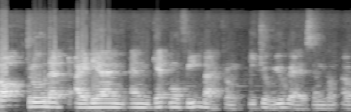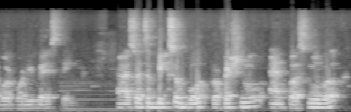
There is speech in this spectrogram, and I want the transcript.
talk through that idea and, and get more feedback from each of you guys and about what you guys think uh, so it's a mix of both professional and personal work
